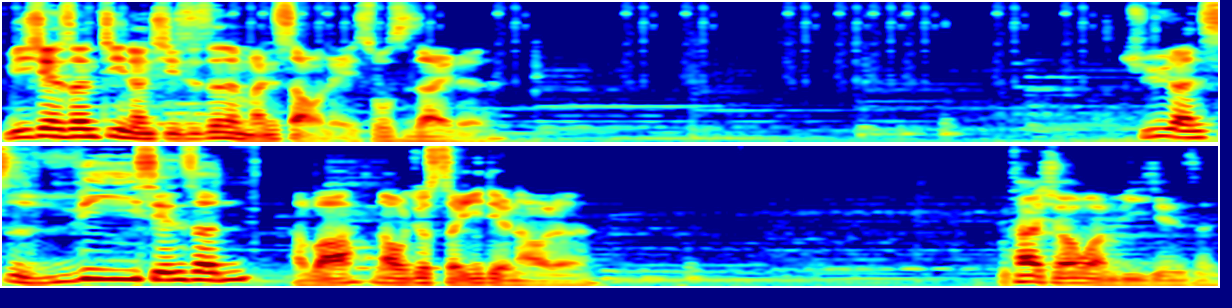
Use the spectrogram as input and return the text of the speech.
！V 先生技能其实真的蛮少的，说实在的。居然是 V 先生，好吧，那我就省一点好了。不太喜欢玩 V 先生。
